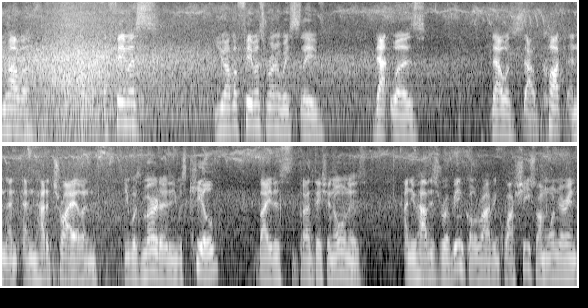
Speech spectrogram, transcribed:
you have a, a famous you have a famous runaway slave that was that was uh, caught and, and, and had a trial and he was murdered. He was killed by this plantation owners. And you have this ravine called Ravin Quashie. So I'm wondering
